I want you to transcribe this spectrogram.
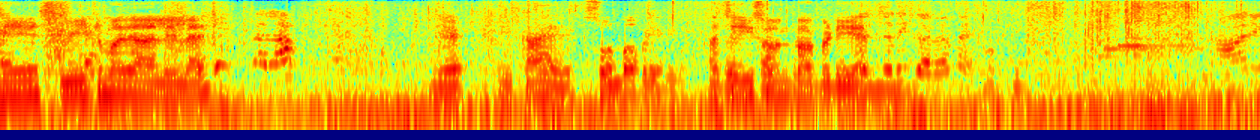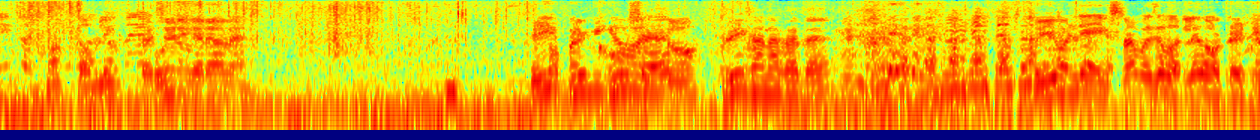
मी स्वीटमध्ये आलेला आहे. हे हे काय आहे? सोनपापडी आहे रे. अच्छा ही सोनपापडी. आहे. मग पब्लिक कचोरी आहे पब्लिक काय खुश है म्हणतो, फ्री खाना खाता है? तुझी म्हणजे एक्स्ट्रा पैसे भरले ऑलरेडी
